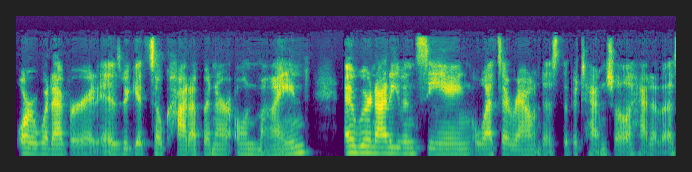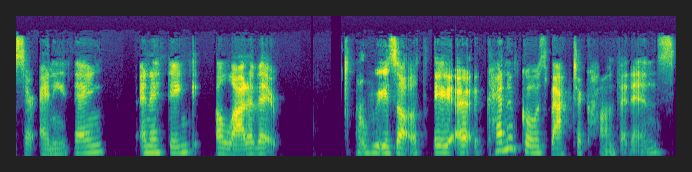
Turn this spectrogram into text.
or whatever it is. We get so caught up in our own mind and we're not even seeing what's around us, the potential ahead of us, or anything. And I think a lot of it results, it, it kind of goes back to confidence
